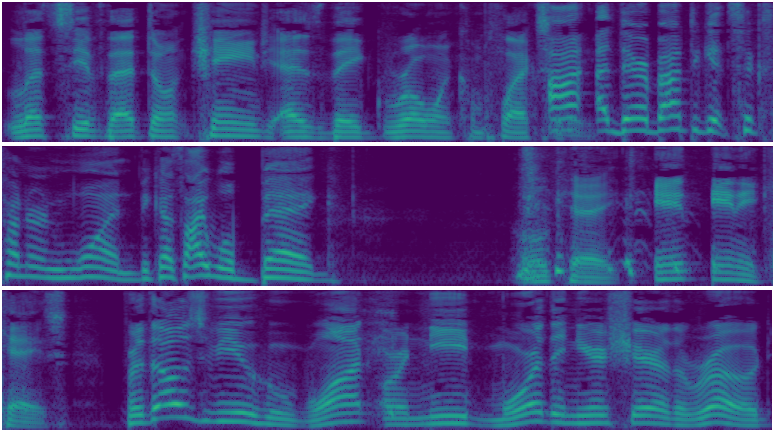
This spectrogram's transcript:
Let's see if that don't change as they grow in complexity. I, they're about to get 601 because I will beg. Okay. In any case, for those of you who want or need more than your share of the road,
